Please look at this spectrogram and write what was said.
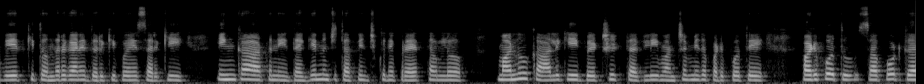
వేద్కి తొందరగానే దొరికిపోయేసరికి ఇంకా అతని దగ్గర నుంచి తప్పించుకునే ప్రయత్నంలో మను కాలికి బెడ్షీట్ తగిలి మంచం మీద పడిపోతే పడిపోతూ సపోర్ట్గా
